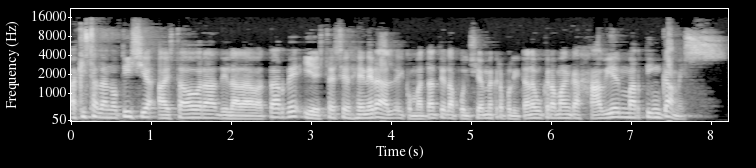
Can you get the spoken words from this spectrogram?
aquí está la noticia a esta hora de la tarde y este es el general, el comandante de la Policía Metropolitana de Bucaramanga, Javier Martín Gámez.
